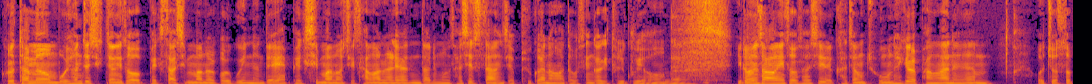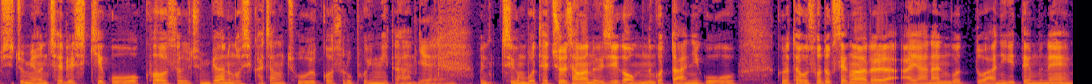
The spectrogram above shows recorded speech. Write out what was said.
그렇다면 뭐 현재 직장에서 140만 원을 벌고 있는데 110만 원씩 상환을 해야 된다는 건 사실상 이제 불가능하다고 생각이 들고요. 네. 이런 상황에서 사실 가장 좋은 해결 방안은 어쩔 수 없이 좀 연체를 시키고 워크아웃을 준비하는 것이 가장 좋을 것으로 보입니다. 예. 지금 뭐 대출 상환 의지가 없는 것도 아니고 그렇다고 소득 생활을 아예 안 하는 것도 아니기 때문에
